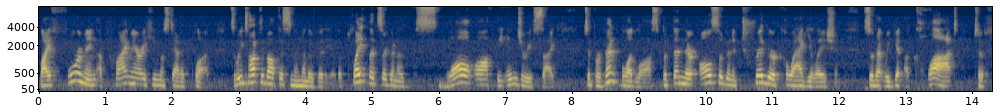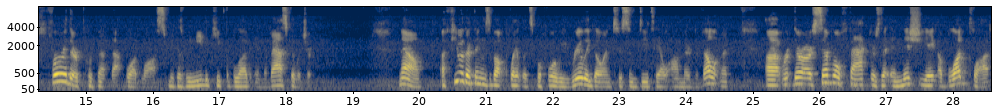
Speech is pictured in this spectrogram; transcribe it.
by forming a primary hemostatic plug. So we talked about this in another video. The platelets are going to wall off the injury site to prevent blood loss, but then they're also going to trigger coagulation so that we get a clot to further prevent that blood loss because we need to keep the blood in the vasculature. Now, a few other things about platelets before we really go into some detail on their development. Uh, there are several factors that initiate a blood clot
